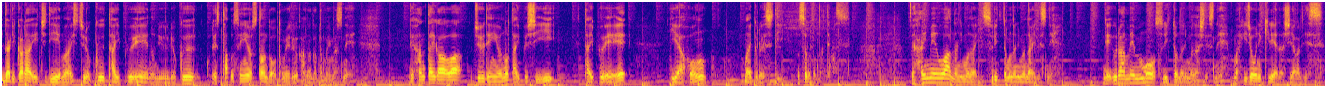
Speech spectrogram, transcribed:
左から HDMI 出力タイプ A の入力これ多分専用スタンドを止める穴だと思いますね。で反対側は充電用のタイプ C タイプ A イヤホンマイクロ SD のスロットになってます。で背面は何もないスリットも何もないですね。で裏面もスリット何もなしですね。まあ非常に綺麗な仕上がりです。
